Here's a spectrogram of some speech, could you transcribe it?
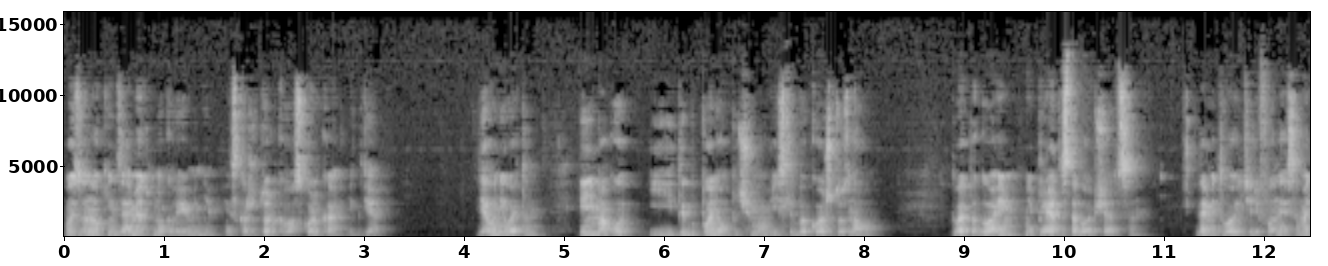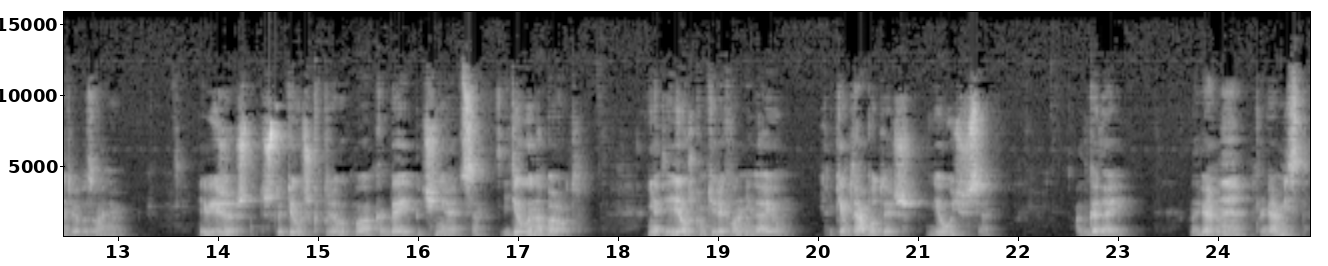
Мой звонок не займет много времени. Я скажу только во сколько и где. Дело не в этом. Я не могу, и ты бы понял, почему, если бы кое-что знал. Давай поговорим, мне приятно с тобой общаться. Дай мне твой телефон, и я сама тебе позвоню. Я вижу, что девушка привыкла, когда ей подчиняются, и делаю наоборот. Нет, я девушкам телефон не даю. А кем ты работаешь? Где учишься? Отгадай. Наверное, программист?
